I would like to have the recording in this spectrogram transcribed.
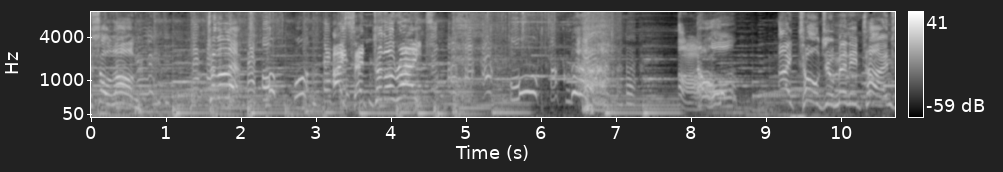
So long? To the left! I said to the right! Oh. I told you many times,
